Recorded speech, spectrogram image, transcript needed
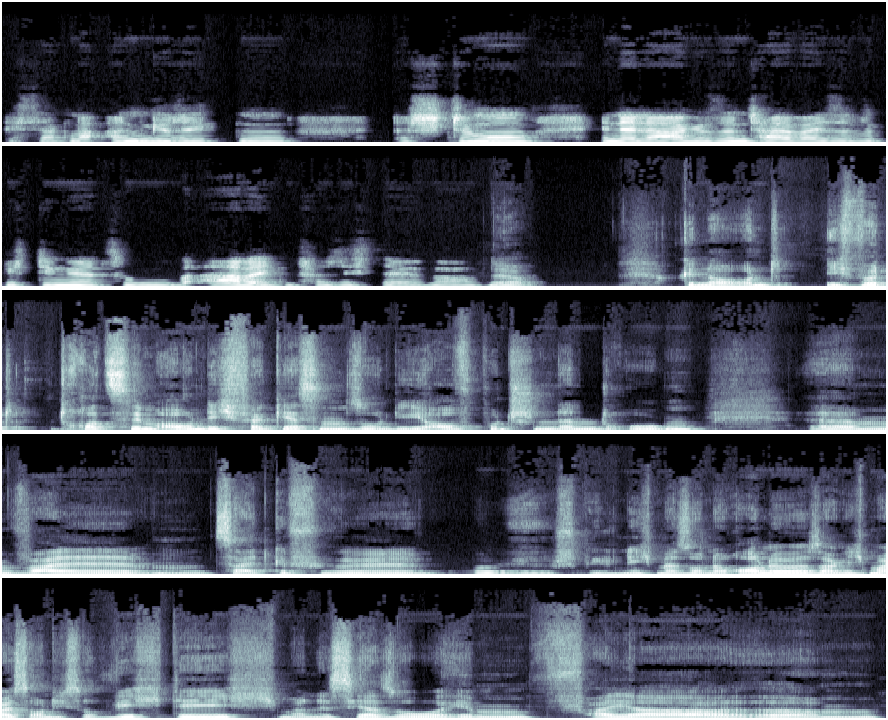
ich sag mal, angeregten Stimmung in der Lage sind, teilweise wirklich Dinge zu bearbeiten für sich selber. Ja. Genau, und ich würde trotzdem auch nicht vergessen, so die aufputschenden Drogen, ähm, weil ähm, Zeitgefühl äh, spielt nicht mehr so eine Rolle, sage ich mal, ist auch nicht so wichtig. Man ist ja so im Feier, ähm,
